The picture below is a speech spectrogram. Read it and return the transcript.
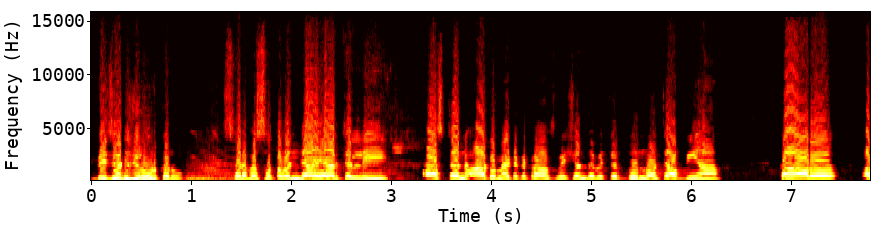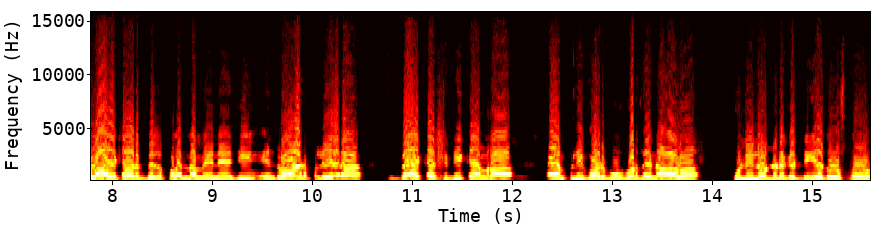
ਵਿਜ਼ਿਟ ਜ਼ਰੂਰ ਕਰੋ। ਸਿਰਫ 57000 ਚੱਲੀ। ਐਸਟਨ ਆਟੋਮੈਟਿਕ ਟਰਾਂਸਮਿਸ਼ਨ ਦੇ ਵਿੱਚ ਦੋਨੋਂ ਚਾਬੀਆਂ। ਕਾਰ ਅਲਾਈ ਟਾਇਰ ਬਿਲਕੁਲ ਨਵੇਂ ਨੇ ਜੀ। Android player back HD camera amplifier woofer ਦੇ ਨਾਲ ਫੁੱਲੀ ਲੋਡਡ ਗੱਡੀ ਹੈ ਦੋਸਤੋ।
